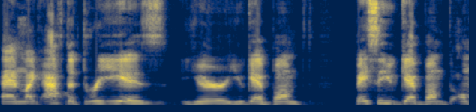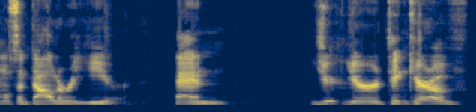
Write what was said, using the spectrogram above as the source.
and like after three years, you're you get bumped. Basically, you get bumped almost a dollar a year, and you're you're taking care of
